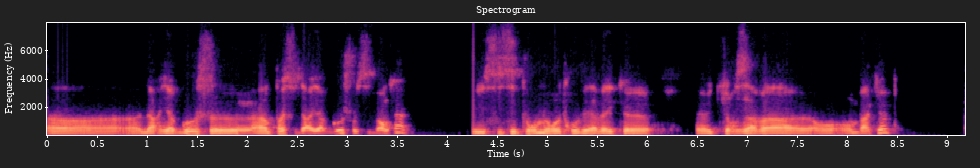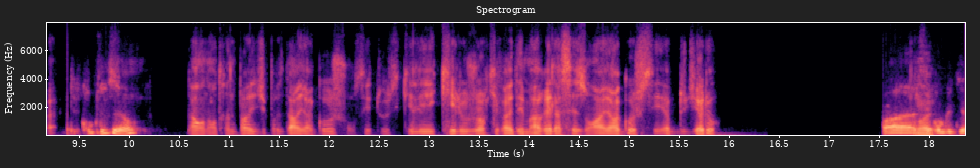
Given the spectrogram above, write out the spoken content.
un, un, arrière-gauche, euh, un poste d'arrière-gauche aussi bancal. Et si c'est pour me retrouver avec Kurzawa en, backup, c'est compliqué, hein Là, on est en train de parler du poste d'arrière gauche. On sait tous qui est, qui est le joueur qui va démarrer la saison arrière gauche. C'est Abdou Diallo. Ouais, c'est compliqué.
